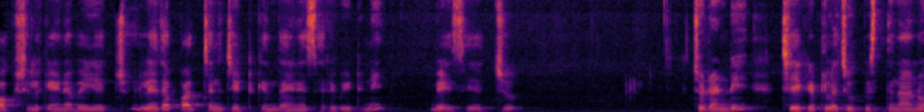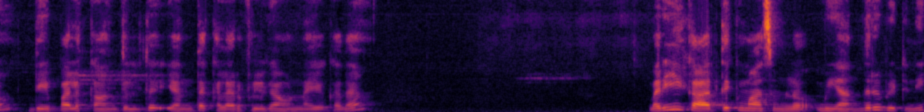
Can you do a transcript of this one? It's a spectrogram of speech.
పక్షులకైనా వేయచ్చు. లేదా పచ్చని చెట్టు కింద అయినా సరే వీటిని వేసేయచ్చు. చూడండి చీకట్లో చూపిస్తున్నాను. దీపాల కాంతులతో ఎంత కలర్ఫుల్గా ఉన్నాయో కదా. మరి ఈ కార్తీక మాసంలో మీ అందరూ వీటిని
